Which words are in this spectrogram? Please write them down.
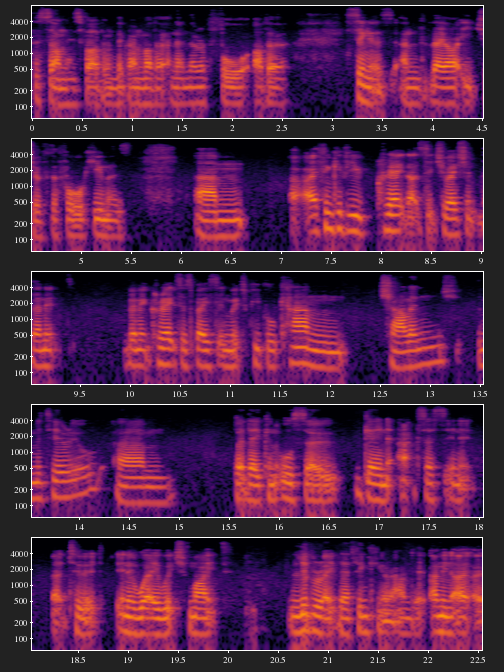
the son, his father, and the grandmother, and then there are four other singers, and they are each of the four humours. Um, I think if you create that situation, then it then it creates a space in which people can challenge the material, um, but they can also gain access in it uh, to it in a way which might liberate their thinking around it. I mean, I, I,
